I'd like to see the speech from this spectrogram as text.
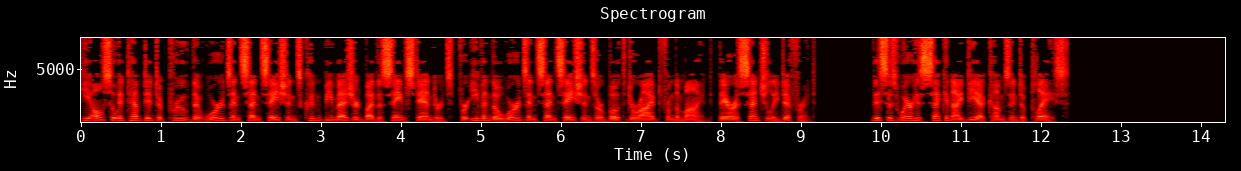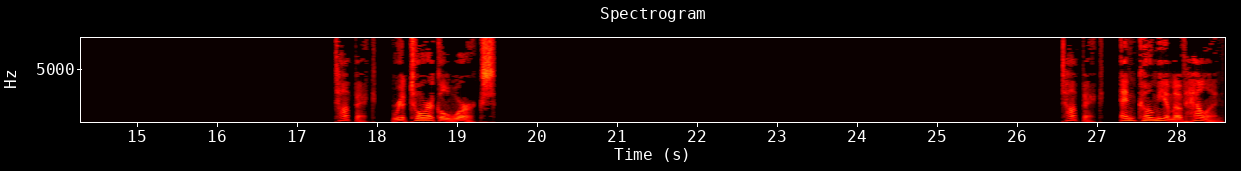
He also attempted to prove that words and sensations couldn't be measured by the same standards, for even though words and sensations are both derived from the mind, they are essentially different. This is where his second idea comes into place. Rhetorical works Encomium of Helen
